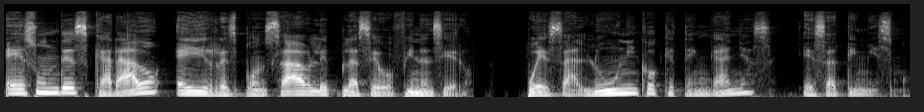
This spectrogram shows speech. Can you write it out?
es un descarado e irresponsable placebo financiero, pues al único que te engañas es a ti mismo.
